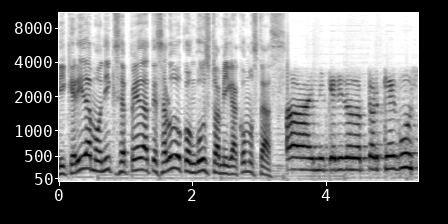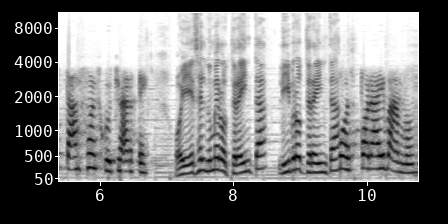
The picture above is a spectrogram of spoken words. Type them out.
Mi querida Monique Cepeda, te saludo con gusto, amiga. ¿Cómo estás? Ay, mi querido doctor, qué gustazo escucharte. Oye, ¿es el número 30? ¿Libro 30? Pues por ahí vamos,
